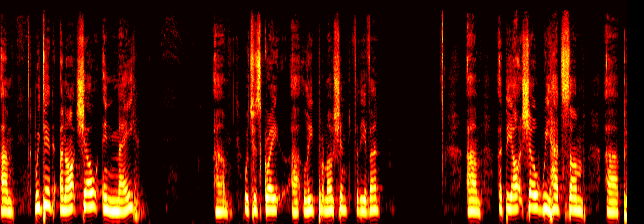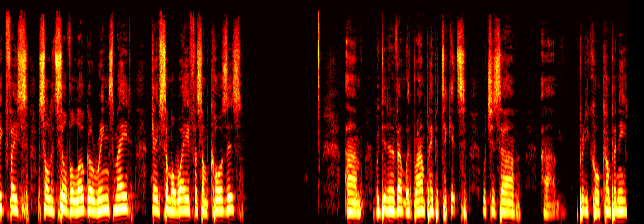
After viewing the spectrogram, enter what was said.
Um, we did an art show in May, um, which was great uh, lead promotion for the event. Um, at the art show, we had some uh, Pigface solid silver logo rings made, gave some away for some causes. Um, we did an event with Brown Paper Tickets, which is a um, pretty cool company.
